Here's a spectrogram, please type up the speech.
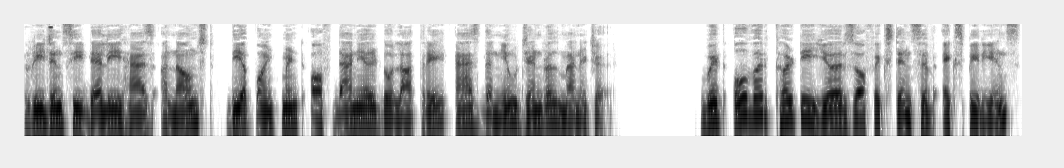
Regency Delhi has announced the appointment of Daniel Dolatre as the new general manager. With over 30 years of extensive experience,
